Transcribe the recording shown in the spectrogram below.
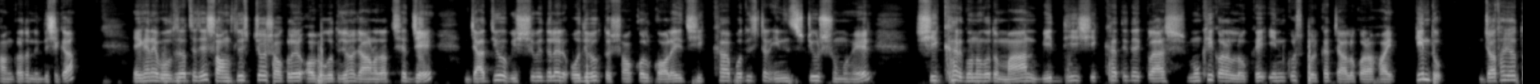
সংক্রান্ত নির্দেশিকা। এখানে বলতে যাচ্ছে যে সংশ্লিষ্ট সকলের অবগতির জন্য জানানো যাচ্ছে যে জাতীয় বিশ্ববিদ্যালয়ের অধিভুক্ত সকল কলেজ, শিক্ষা প্রতিষ্ঠান, ইনস্টিটিউট সমূহের শিক্ষার গুণগত মান বৃদ্ধি, শিক্ষার্থীদের ক্লাসমুখী করার লক্ষ্যে ইনকোর্স পরীক্ষা চালু করা হয়। কিন্তু যথাযথ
